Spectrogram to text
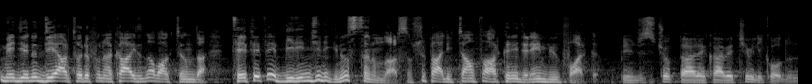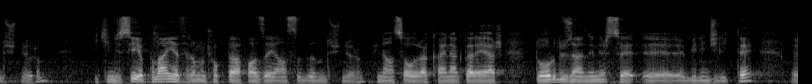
medyanın diğer tarafına kaydına baktığımda TFF 1. Ligi nasıl tanımlarsın? Süper Lig'den farkı nedir? En büyük farkı? Birincisi çok daha rekabetçi bir lig olduğunu düşünüyorum. İkincisi yapılan yatırımın çok daha fazla yansıdığını düşünüyorum. Finansal olarak kaynaklar eğer doğru düzenlenirse e, birincilikte e,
